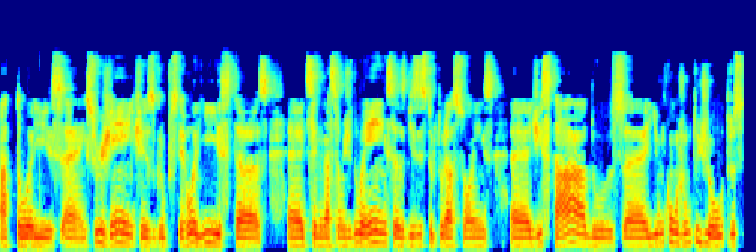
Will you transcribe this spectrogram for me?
atores é, insurgentes, grupos terroristas, é, disseminação de doenças, desestruturações é, de estados, é, e um conjunto de outros,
